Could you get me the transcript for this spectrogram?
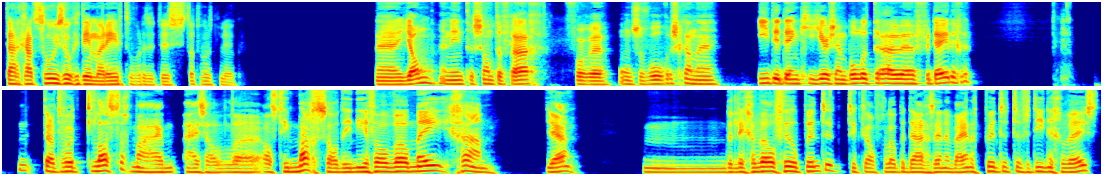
daar gaat sowieso gedemareerd worden. Dus dat wordt leuk. Eh, Jan, een interessante vraag voor eh, onze volgers. Kan eh ieder, denk je, hier zijn bolletrui verdedigen? Dat wordt lastig, maar hij, hij zal, eh, als hij mag, zal hij in ieder geval wel meegaan. Ja. Mm, er liggen wel veel punten. Natuurlijk, de afgelopen dagen zijn er weinig punten te verdienen geweest.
